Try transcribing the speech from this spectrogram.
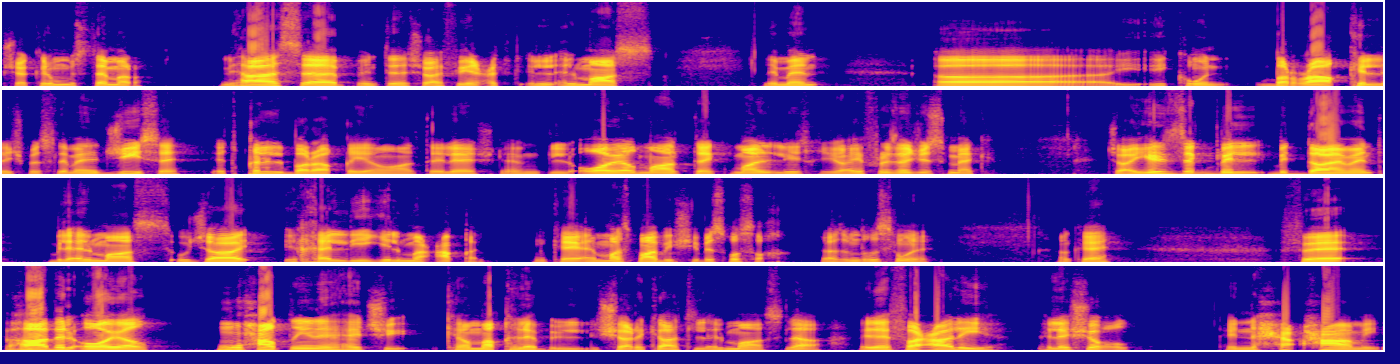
بشكل مستمر. لهذا السبب أنت شايفين الماس لما آه يكون براق كلش بس لما تجيسه تقل البراقية مالته. ليش؟ لأن ال oil مالتك مال اللي يفرزه جسمك. جاي يلزق بال... بال diamond بالألماس وجاي يخليه يلمع أقل. أوكي؟ ألماس ما بيشي بس وسخ. لازم تغسلونه. أوكي؟ فهذا ال oil مو حاطينه هيك كمقلب شركات الألماس لا. له فعالية له شغل. إنه حامي.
